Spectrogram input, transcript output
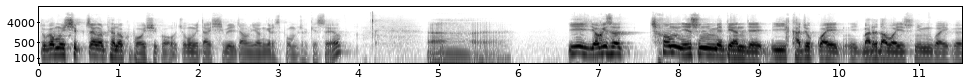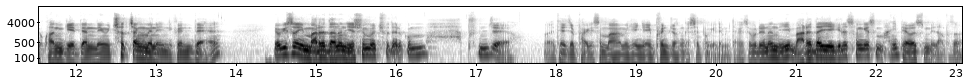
누가 보면 10장을 펴놓고 보시고 조금 이따가 11장으로 연결해서 보면 좋겠어요. 아, 이 여기서 처음 예수님에 대한 이제 이 가족과의 마르다와 예수님과의 그 관계에 대한 내용이 첫 장면에 있는 건데 여기서 이 마르다는 예수님을 초대해놓고 막 분주해요. 대접하기 위해서 마음이 굉장히 분주한 것을 보게 됩니다. 그래서 우리는 이 마르다 얘기를 성경에서 많이 배웠습니다. 그래서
